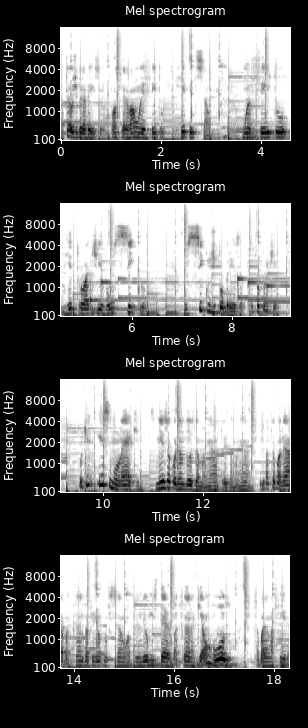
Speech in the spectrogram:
Até hoje eu gravei isso. Eu posso gravar um efeito repetição, um efeito retroativo, um ciclo, um ciclo de pobreza. Por quê? Porque esse moleque, mesmo acordando duas da manhã, três da manhã, ele vai trabalhar bacana, vai aprender uma profissão, aprender um mistério bacana, que é honroso trabalhar na feira.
